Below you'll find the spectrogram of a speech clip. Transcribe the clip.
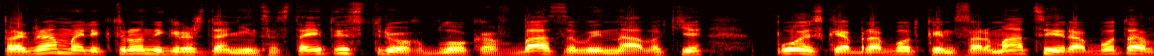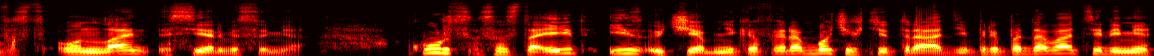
Программа «Электронный гражданин» состоит из трех блоков – базовые навыки, поиск и обработка информации и работа с онлайн-сервисами – Курс состоит из учебников и рабочих тетрадей, преподавателями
